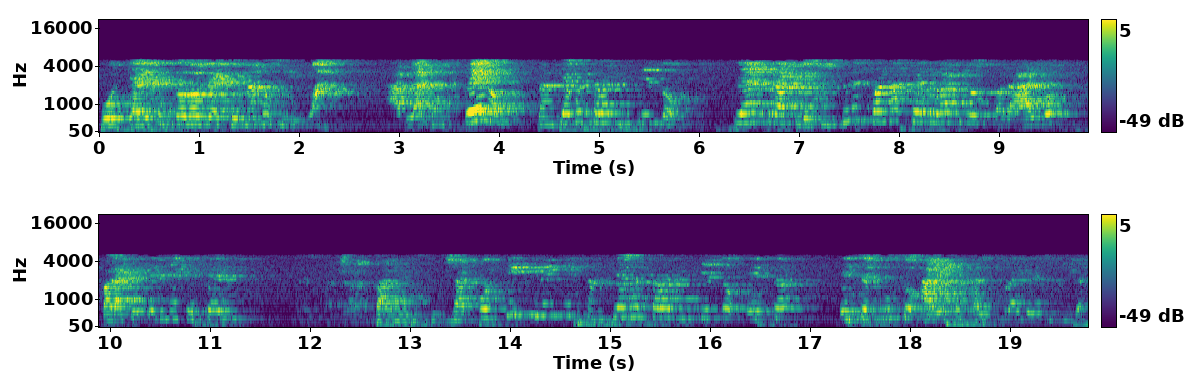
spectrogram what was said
porque a veces todos reaccionamos y hablamos, pero Santiago estaba diciendo, sean rápidos, si ustedes van a ser rápidos para algo, ¿para qué tenía que ser? Para escuchar. ¿Por qué creen que Santiago estaba diciendo este punto a estas alturas de su vida?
